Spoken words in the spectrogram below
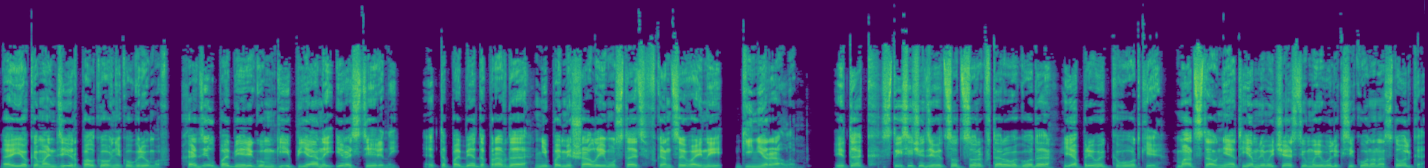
а ее командир, полковник Угрюмов, ходил по берегу Мги пьяный и растерянный. Эта победа, правда, не помешала ему стать в конце войны генералом. Итак, с 1942 года я привык к водке. Мат стал неотъемлемой частью моего лексикона настолько,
